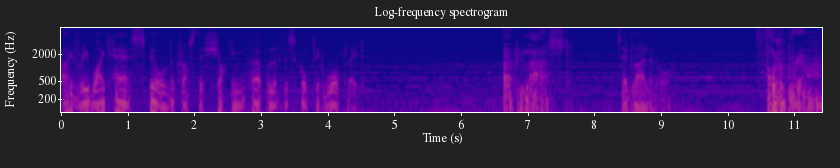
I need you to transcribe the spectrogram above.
Ivory white hair spilled across the shocking purple of the sculpted warplate, At last. said Rylanor. Fulgrim.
